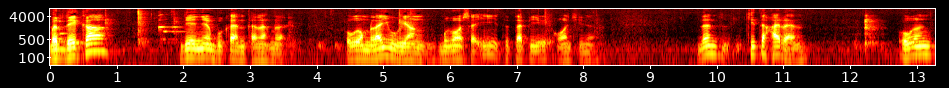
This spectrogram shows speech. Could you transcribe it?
merdeka dianya bukan tanah Melayu. Orang Melayu yang menguasai tetapi orang Cina. Dan kita heran orang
